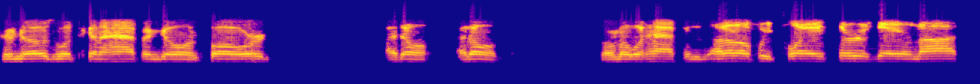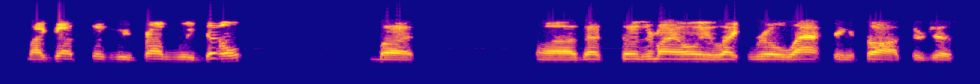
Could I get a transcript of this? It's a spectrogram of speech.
who knows what's going to happen going forward? I don't. I don't. I don't know what happens. I don't know if we play Thursday or not. My gut says we probably don't. But uh, that's those are my only like real lasting thoughts. Are just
